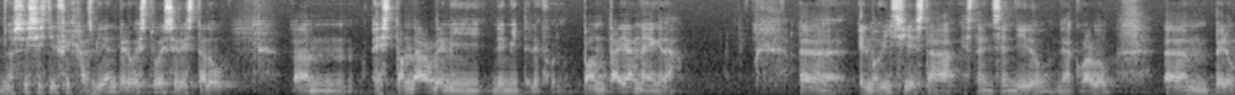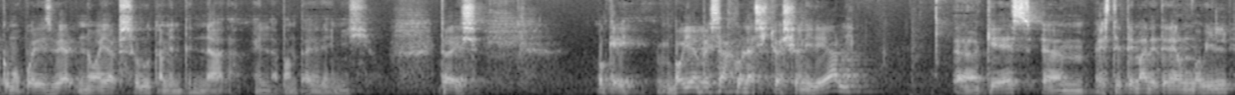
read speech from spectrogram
no sé si te fijas bien, pero esto es el estado em, estándar de mi, de mi teléfono. Pantalla negra. Eh, el móvil sí está, está encendido, ¿de acuerdo? Em, pero como puedes ver no hay absolutamente nada en la pantalla de inicio. Entonces, ok, voy a empezar con la situación ideal, eh, que es em, este tema de tener un móvil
